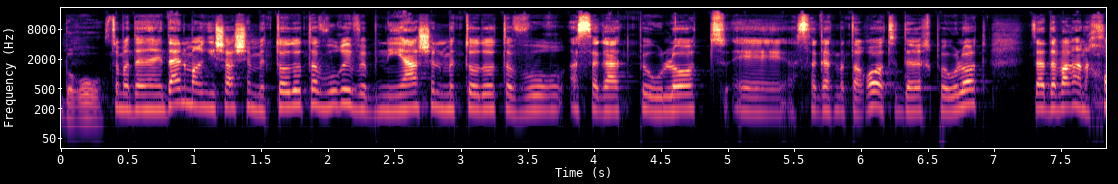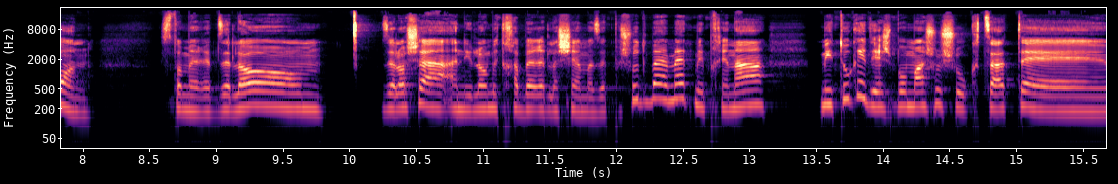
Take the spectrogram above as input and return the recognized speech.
ברור. זאת אומרת, אני עדיין מרגישה שמתודות עבורי ובנייה של מתודות עבור השגת פעולות, אה, השגת מטרות, דרך פעולות, זה הדבר הנכון. זאת אומרת, זה לא, זה לא שאני לא מתחברת לשם הזה, פשוט באמת מבחינה מיתוגית יש בו משהו שהוא קצת, אה,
